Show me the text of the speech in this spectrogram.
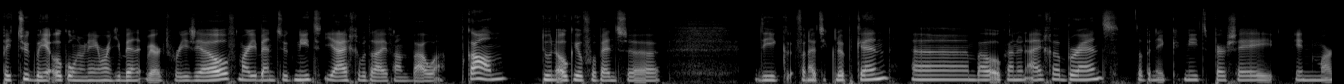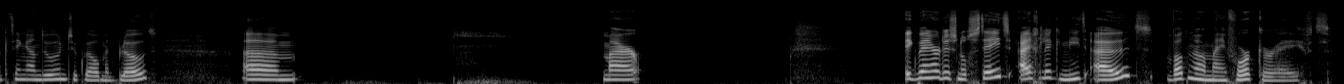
natuurlijk ben je ook ondernemer, want je bent, werkt voor jezelf, maar je bent natuurlijk niet je eigen bedrijf aan het bouwen. Kan, doen ook heel veel mensen die ik vanuit die club ken, uh, bouwen ook aan hun eigen brand. Dat ben ik niet per se in marketing aan doen, natuurlijk wel met bloot. Um, maar ik ben er dus nog steeds eigenlijk niet uit wat nou mijn voorkeur heeft.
